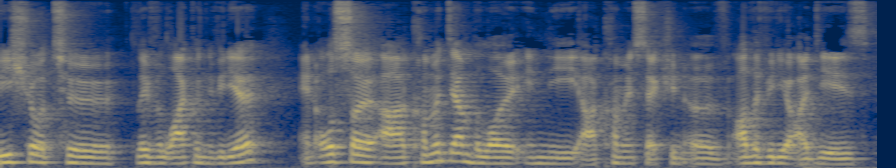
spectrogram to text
be sure to leave a like on the video and also uh, comment down below in the uh, comment section of other video ideas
